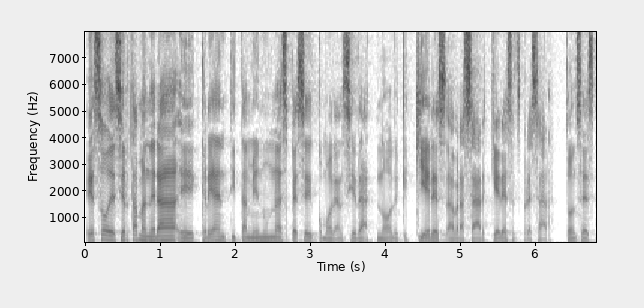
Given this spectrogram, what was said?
Eso de cierta manera eh, crea en ti también una especie como de ansiedad, ¿no? De que quieres abrazar, quieres expresar. Entonces,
